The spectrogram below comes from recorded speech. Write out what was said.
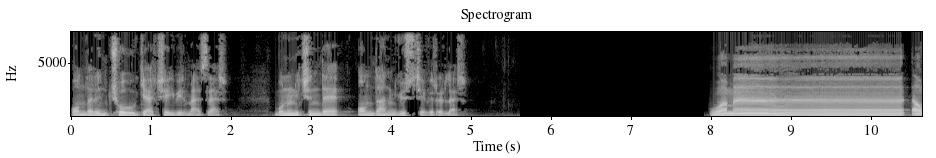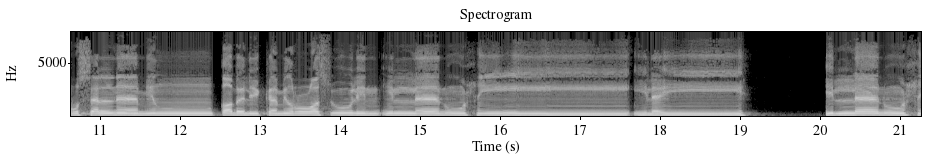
onların çoğu gerçeği bilmezler. Bunun için de ondan yüz çevirirler. وَمَا أَرْسَلْنَا مِنْ قَبْلِكَ مِنْ رَسُولٍ إِلَّا نُوحِي إِلَيْهِ İlla nuhi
